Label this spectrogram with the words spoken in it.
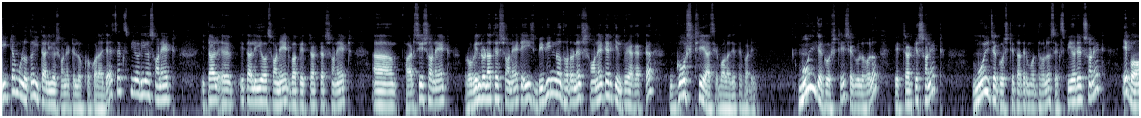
এইটা মূলত ইতালীয় সনেটে লক্ষ্য করা যায়। শেক্সপিয়রীয় সনেট, ইতাল ইতালীয় সনেট বা পেত্রার্কার সনেট ফার্সি সনেট, রবীন্দ্রনাথের সনেট, এই বিভিন্ন ধরনের সনেটের কিন্তু এক একটা গোষ্ঠী আছে বলা যেতে পারে। মূল যে গোষ্ঠী সেগুলো হলো পেত্রার্কের সনেট, মূল যে গোষ্ঠী তাদের মধ্যে হলো শেক্সপিয়রের সনেট এবং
